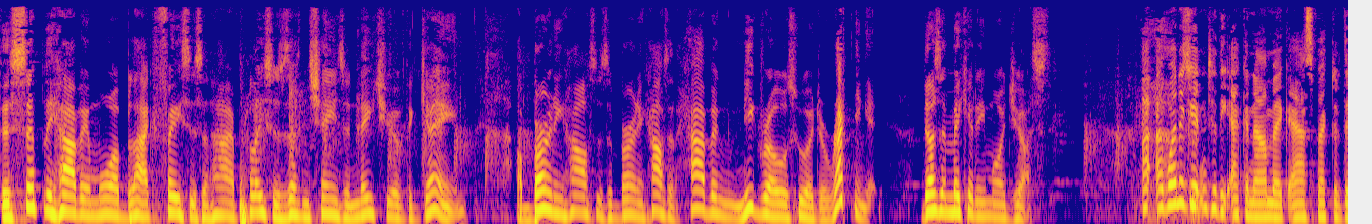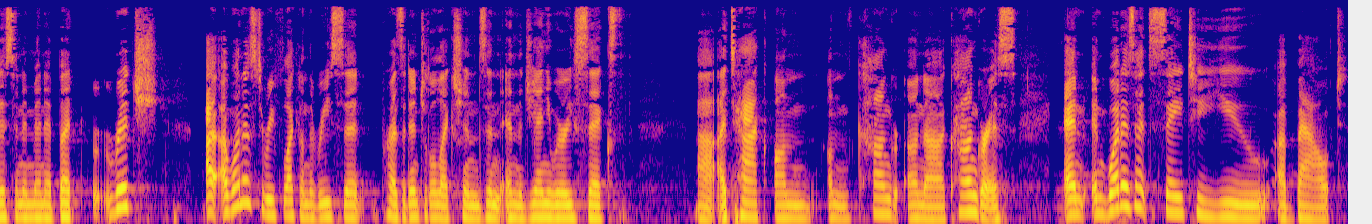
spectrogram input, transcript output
that simply having more black faces in higher places doesn't change the nature of the game a burning house is a burning house, and having Negroes who are directing it doesn't make it any more just. I, I want to so, get into the economic aspect of this in a minute, but Rich, I, I want us to reflect on the recent presidential elections and, and the January 6th uh, attack on on, Cong- on uh, Congress. And, and what does that say to you about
